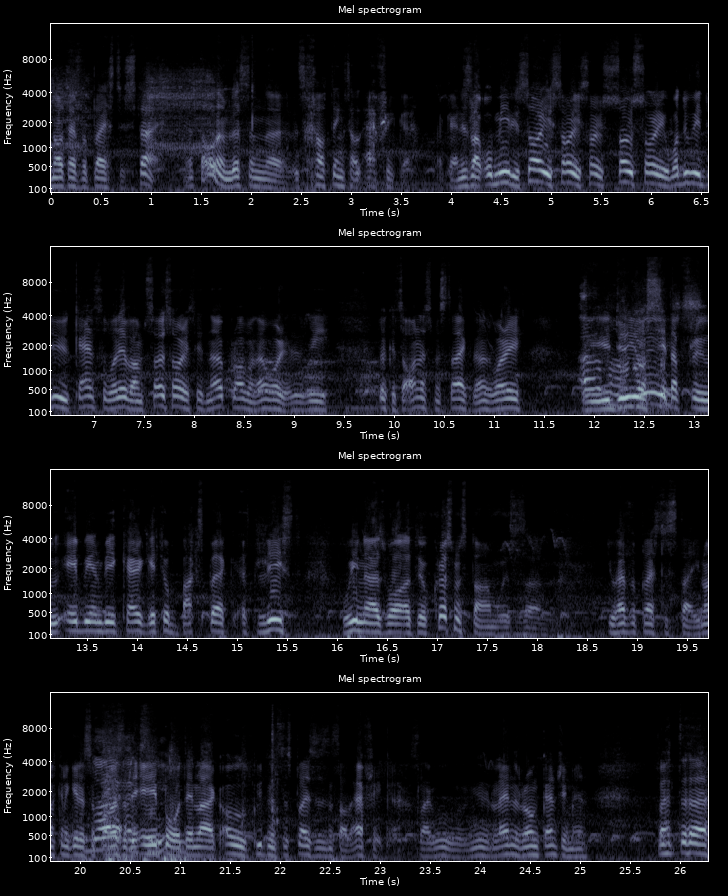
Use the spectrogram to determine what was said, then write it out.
not have a place to stay. I told him, listen, uh, it's Gauteng, South Africa. Okay, and he's like, oh, Miri, sorry, sorry, sorry, so sorry. What do we do? Cancel, whatever. I'm so sorry. I said, no problem, don't worry. We look, it's an honest mistake. Don't worry. Oh you do your word. setup through Airbnb, carry, get your bucks back. At least we know as well at your Christmas time was. Um, you have a place to stay. You're not going to get a surprise at the airport and like, oh goodness, this place is in South Africa. It's like, ooh, you landed in the wrong country, man. But uh,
